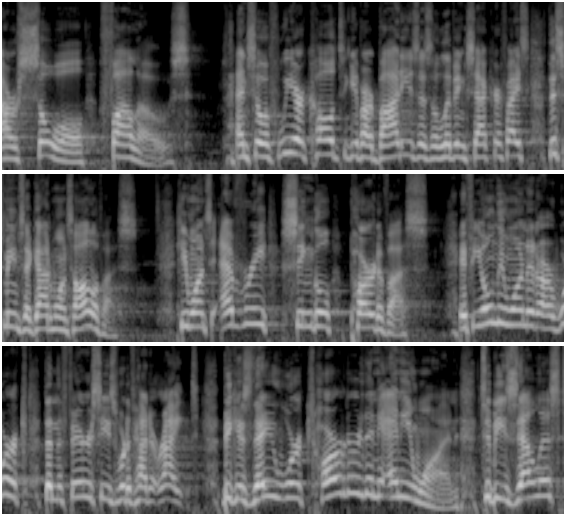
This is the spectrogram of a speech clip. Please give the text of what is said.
our soul follows. And so, if we are called to give our bodies as a living sacrifice, this means that God wants all of us. He wants every single part of us. If He only wanted our work, then the Pharisees would have had it right because they worked harder than anyone to be zealous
